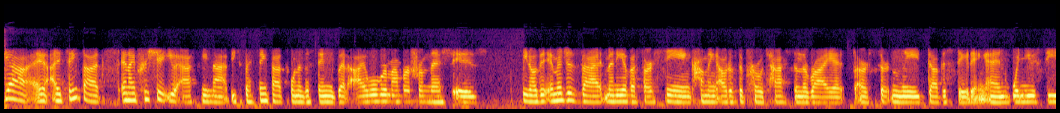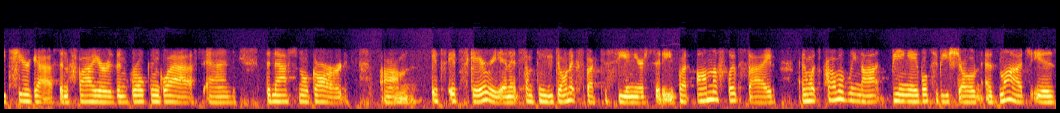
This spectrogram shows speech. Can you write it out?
Yeah, I, I think that's, and I appreciate you asking that because I think that's one of the things that I will remember from this is, you know, the images that many of us are seeing coming out of the protests and the riots are certainly devastating. And when you see tear gas and fires and broken glass and the National Guard, um, it's it's scary and it's something you don't expect to see in your city. But on the flip side, and what's probably not being able to be shown as much is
